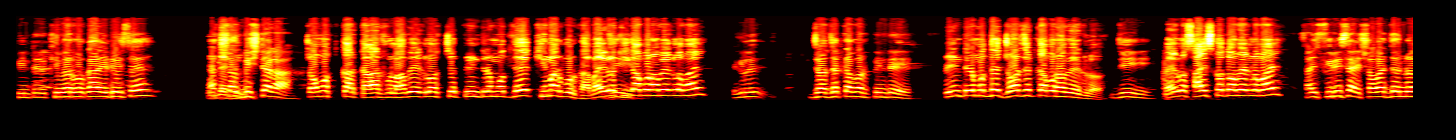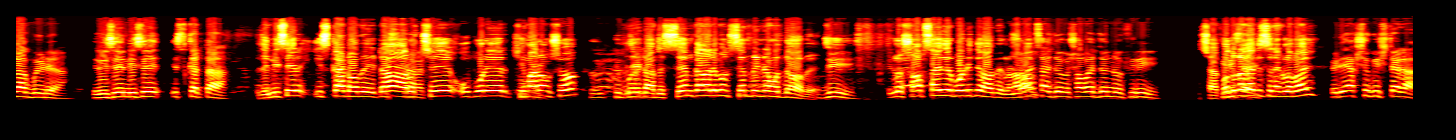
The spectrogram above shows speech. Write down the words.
প্রিন্টের খিমার এটি হচ্ছে টাকা। চমৎকার কালারফুল হবে। এগুলো হচ্ছে প্রিন্টের মধ্যে খিমার বোরখা। ভাই এগুলো কি কাপড় হবে এগুলো ভাই? এগুলো জর্জেট কাপড় প্রিন্টের প্রিন্টের মধ্যে জর্জেট কাপড় হবে এগুলো? জি। ভাই এগুলো সাইজ কত হবে এগুলো ভাই? সাইজ ফ্রি সাইজ সবার জন্য রাখব এটা। হচ্ছে নিচে স্কার্টটা যে নিচের স্কার্ট হবে এটা আর হচ্ছে উপরের খিমার অংশ এটা হবে সেম কালার এবং সেম প্রিন্টের মধ্যে হবে? জি। এগুলো সব সাইজের বডিতে হবে এগুলো না ভাই? সাইজ হবে সবার জন্য ফ্রি আচ্ছা কত টাকা। দিচ্ছেন এগুলো ভাই? এটি একশো বিশ টাকা।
